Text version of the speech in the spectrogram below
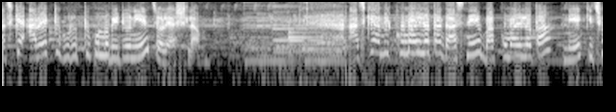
আজকে আরও একটি গুরুত্বপূর্ণ ভিডিও নিয়ে চলে আসলাম। আজকে আমি কুমারীলতা গাছ নিয়ে বা কুমারীলতা নিয়ে কিছু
